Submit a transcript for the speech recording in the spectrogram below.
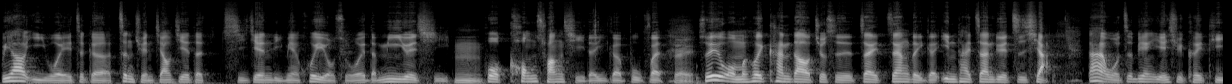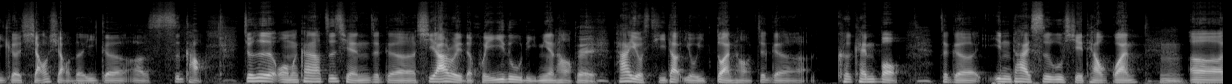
不要以为这个政权交接的期间里面会有所谓的蜜月期，嗯，或空窗期的一个部分。对，所以我们会看到，就是在这样的一个印太战略之下，当然我这边也许可以提一个小小的一个呃思考，就是我们看到之前这个希拉蕊的回忆录里面哈，对，他有提到有一段哈，这个。科 Campbell 这个印太事务协调官，嗯，呃，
